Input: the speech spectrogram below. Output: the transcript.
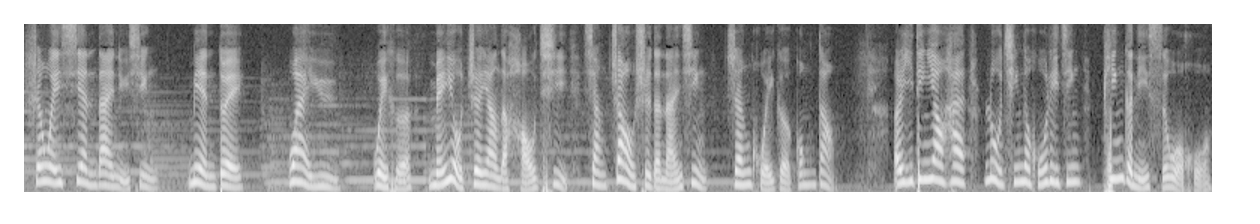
身为现代女性，面对外遇，为何没有这样的豪气，向赵氏的男性争回个公道，而一定要和入侵的狐狸精拼个你死我活？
